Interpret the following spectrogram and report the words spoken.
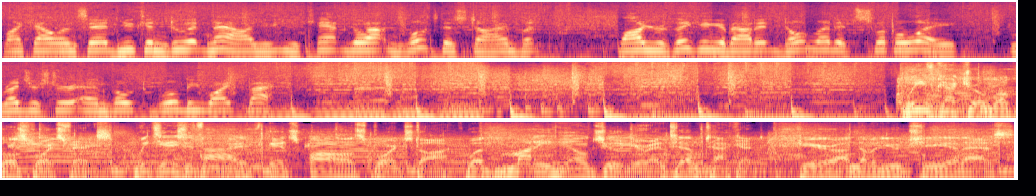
Like Alan said, you can do it now. You, you can't go out and vote this time, but while you're thinking about it, don't let it slip away. Register and vote. We'll be right back. We've got your local sports fix. Weekdays at 5, it's all sports talk with Monty Hale Jr. and Tim Tackett here on WGNS.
